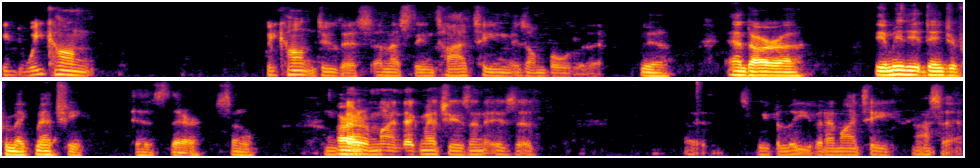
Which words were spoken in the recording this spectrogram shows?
we, we can't. We can't do this unless the entire team is on board with it. Yeah, and our uh, the immediate danger from Ekmechi is there. So All bear right. in mind, Ekmechi is, an, is a, we believe, an MIT asset.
